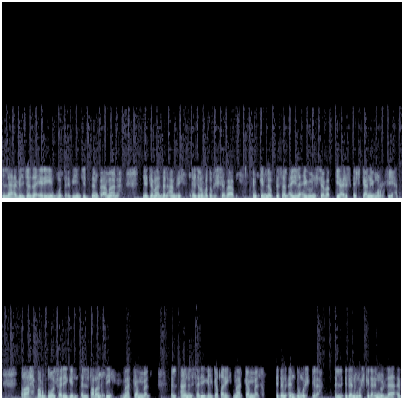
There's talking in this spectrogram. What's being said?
اللاعب الجزائريين متعبين جدا بأمانة. يا جمال بالعمري تجربته في الشباب يمكن لو تسأل أي لعيب من الشباب يعرف إيش كان يمر فيها. راح برضو الفريق الفرنسي ما كمل. الآن الفريق القطري ما كمل. اذا عنده مشكلة. اذا المشكلة إنه اللاعب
